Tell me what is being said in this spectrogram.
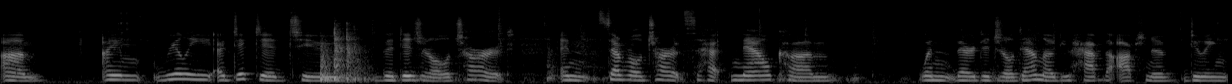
Um, I'm really addicted to the digital chart and several charts now come when they're digital download you have the option of doing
